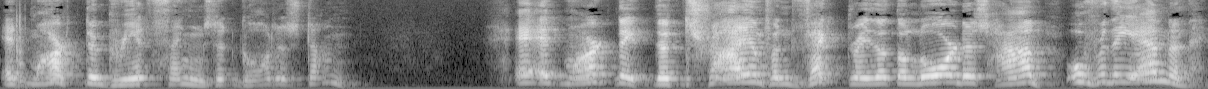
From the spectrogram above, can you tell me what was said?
It marked the great things that God has done. It marked the, the triumph and victory that the Lord has had over the enemy.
